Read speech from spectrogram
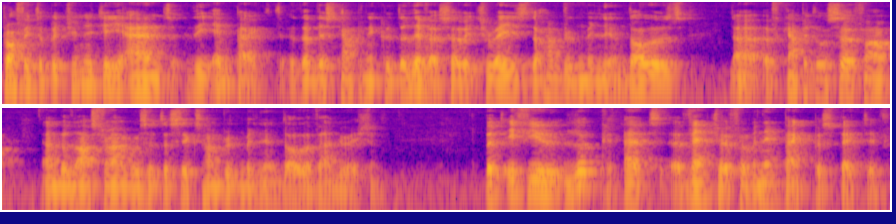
profit opportunity and the impact that this company could deliver. So it's raised $100 million uh, of capital so far, and the last round was at a $600 million valuation. But if you look at a venture from an impact perspective,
